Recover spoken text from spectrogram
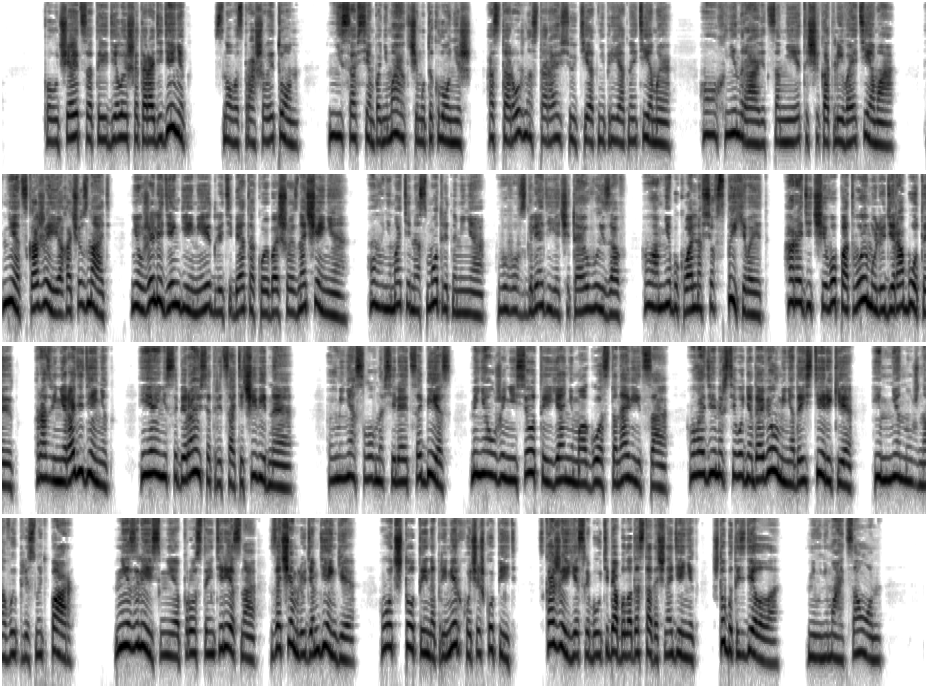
«Получается, ты делаешь это ради денег?» — снова спрашивает он. «Не совсем понимаю, к чему ты клонишь. Осторожно стараюсь уйти от неприятной темы. Ох, не нравится мне эта щекотливая тема. Нет, скажи, я хочу знать, неужели деньги имеют для тебя такое большое значение?» Он внимательно смотрит на меня. В его взгляде я читаю вызов. Во мне буквально все вспыхивает. А ради чего, по-твоему, люди работают? Разве не ради денег? Я и не собираюсь отрицать очевидное. В меня словно вселяется бес. Меня уже несет, и я не могу остановиться. Владимир сегодня довел меня до истерики, и мне нужно выплеснуть пар. Не злись, мне просто интересно, зачем людям деньги? Вот что ты, например, хочешь купить? Скажи, если бы у тебя было достаточно денег, что бы ты сделала? Не унимается он.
